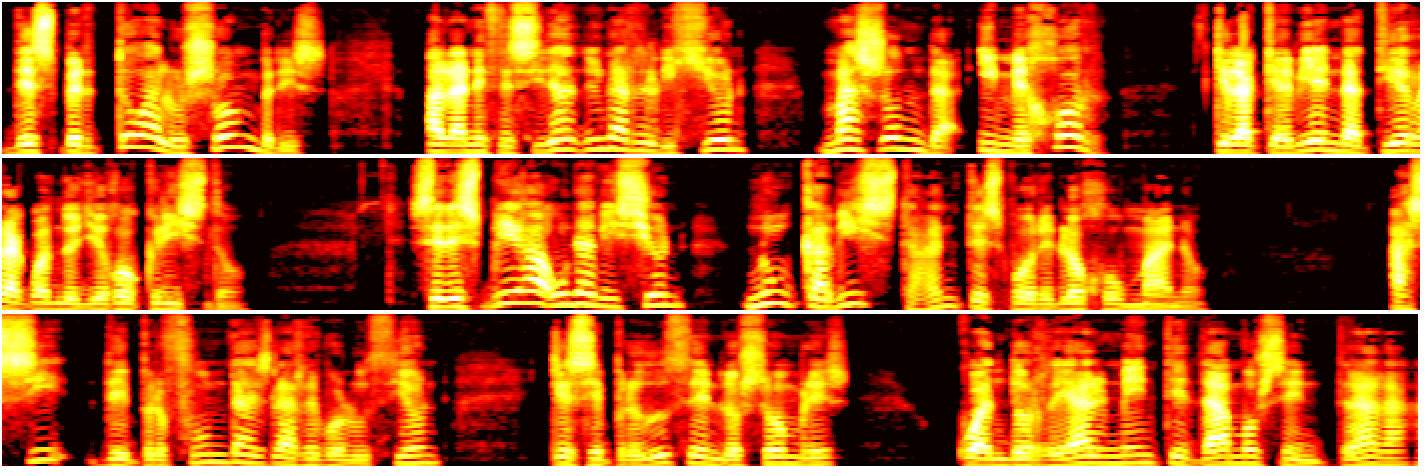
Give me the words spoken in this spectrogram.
despertó a los hombres a la necesidad de una religión más honda y mejor que la que había en la tierra cuando llegó Cristo. Se despliega una visión nunca vista antes por el ojo humano. Así de profunda es la revolución que se produce en los hombres cuando realmente damos entrada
